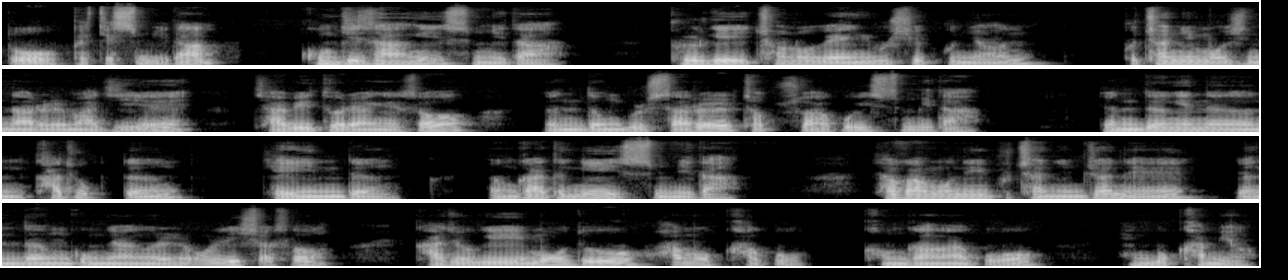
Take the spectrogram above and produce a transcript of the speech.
또 뵙겠습니다. 공지사항이 있습니다. 불기 1569년 부처님 오신 날을 맞이해 자비도량에서 연등불사를 접수하고 있습니다. 연등에는 가족 등, 개인 등, 연가 등이 있습니다. 서가모니 부처님 전에 연등 공양을 올리셔서 가족이 모두 화목하고 건강하고 행복하며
